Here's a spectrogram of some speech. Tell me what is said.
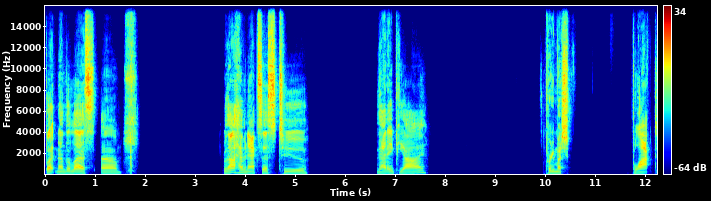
But nonetheless um without having access to that api pretty much blocked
